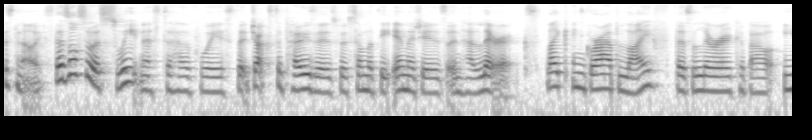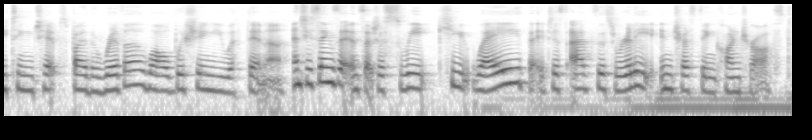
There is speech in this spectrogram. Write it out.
it's nice. There's also a sweetness to her voice that juxtaposes with some of the images in her lyrics. Like in Grab Life, there's a lyric about eating chips by the river while wishing you were thinner. And she sings it in such a sweet, cute way that it just adds this really interesting contrast.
